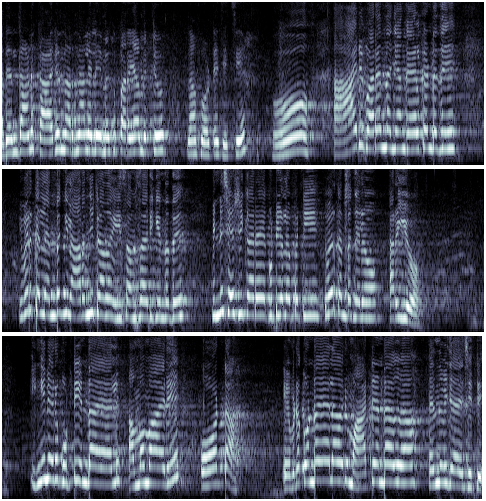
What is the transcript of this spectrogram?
അതെന്താണ് കാര്യം എന്ന് അറിഞ്ഞാലല്ലേ നമുക്ക് പറയാൻ പറ്റൂ. നാ പോട്ടെ ചേച്ചി ഓ ആര് പറയുന്ന ഞാൻ കേൾക്കേണ്ടത്? ഇവർക്കെല്ലാം എന്തെങ്കിലും അറിഞ്ഞിട്ടാണോ ഈ സംസാരിക്കുന്നത്? ഭിന്നശേഷിക്കാരായ കുട്ടികളെ പറ്റി ഇവർക്ക് എന്തെങ്കിലും അറിയോ? ഇങ്ങനെ ഒരു കുട്ടി ഉണ്ടായാൽ അമ്മമാര് ഓട്ട. എവിടെ കൊണ്ടുപോയാലും ഒരു മാറ്റം ഉണ്ടാകുക എന്ന് വിചാരിച്ചിട്ട്.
